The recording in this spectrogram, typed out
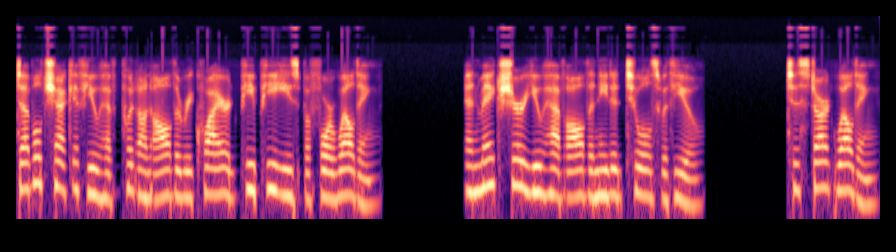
Double check if you have put on all the required PPEs before welding. And make sure you have all the needed tools with you. To start welding,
